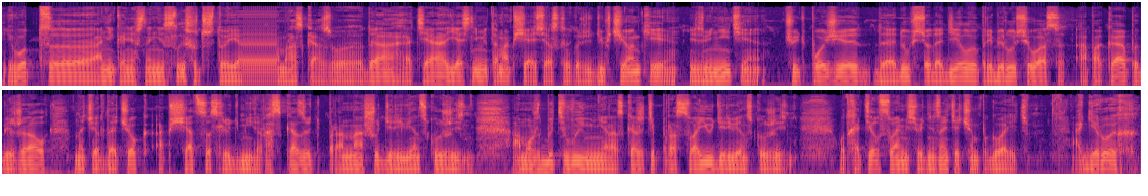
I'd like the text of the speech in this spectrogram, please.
И вот э, они, конечно, не слышат, что я им рассказываю, да, хотя я с ними там общаюсь. Я говорю, девчонки, извините, чуть позже дойду, все доделаю, приберусь у вас, а пока побежал на чердачок общаться с людьми, рассказывать про нашу деревенскую жизнь. А может быть, вы мне расскажете про свою деревенскую жизнь. Вот хотел с вами сегодня, знаете, о чем поговорить? О героях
